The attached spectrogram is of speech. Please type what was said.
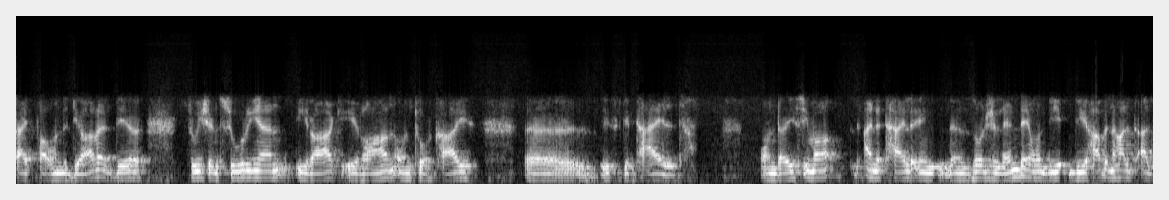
seit ein paar hundert Jahren, der zwischen Syrien, Irak, Iran und Türkei äh, ist geteilt. Und da ist immer eine Teil in äh, solche Länder und die, die haben halt als,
